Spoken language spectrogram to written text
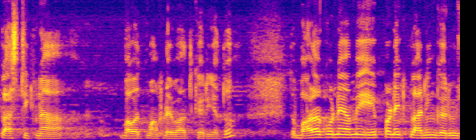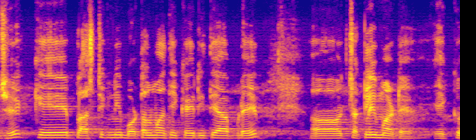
પ્લાસ્ટિકના બાબતમાં આપણે વાત કરીએ તો. તો બાળકોને અમે એ પણ એક પ્લાનિંગ કર્યું છે કે પ્લાસ્ટિકની બોટલમાંથી કઈ રીતે આપણે ચકલી માટે એક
